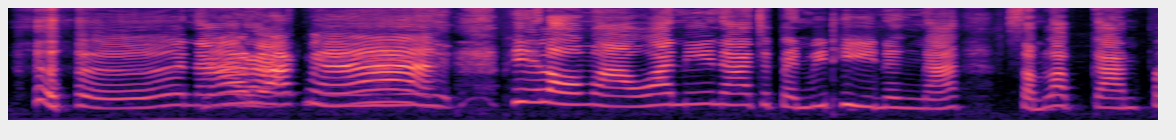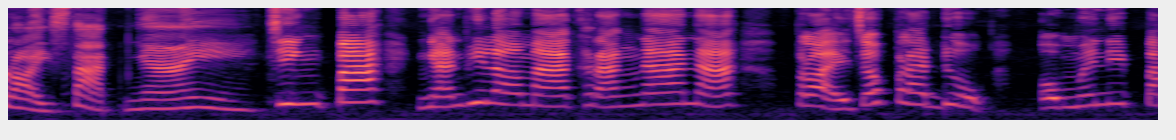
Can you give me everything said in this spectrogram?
ำเออน่าน่ารัรักกนะดีพี่เรามาว่านี่น่าจะเป็นวิธีหนึ่งนะสำหรับการปล่อยสัตว์ไง จริงปะงั้นพี่เรามาครั้งหน้านะ ปล่อยเจ้าปลาดุกอมไว้ในป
